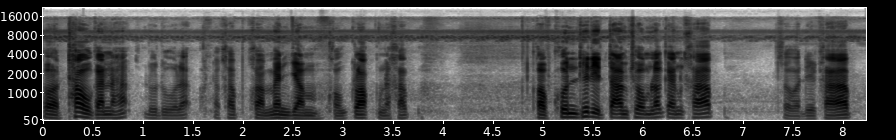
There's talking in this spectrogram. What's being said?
ก็เท่ากันนะฮะดูๆแล้วนะครับ ความแม่นยำของกล็อกนะครับ ขอบคุณที่ติดตามชมแล้วกันครับ สวัสดีครับ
